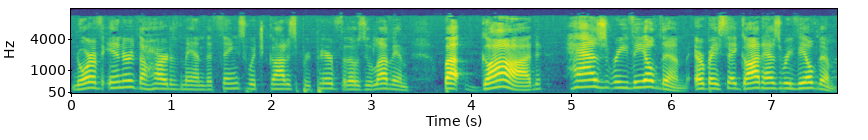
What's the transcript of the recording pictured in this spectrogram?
nor have entered the heart of man the things which God has prepared for those who love him. But God has revealed them. Everybody say, God has revealed them.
